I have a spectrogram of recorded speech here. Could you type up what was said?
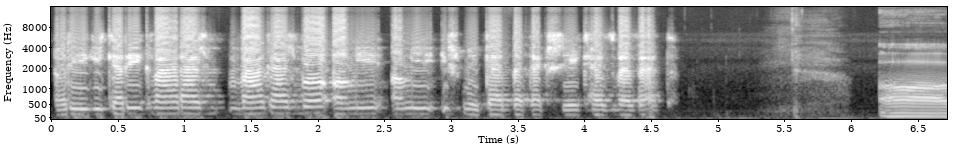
a régi kerékvágásba, ami, ami ismételt betegséghez vezet. A,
